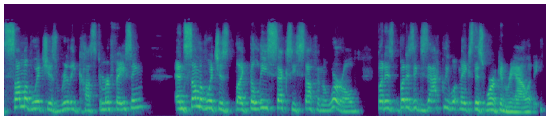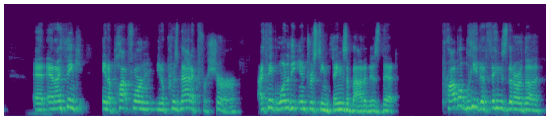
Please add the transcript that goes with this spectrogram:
some of which is really customer facing and some of which is like the least sexy stuff in the world, but is but is exactly what makes this work in reality. And, and I think in a platform, you know, Prismatic for sure. I think one of the interesting things about it is that probably the things that are the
